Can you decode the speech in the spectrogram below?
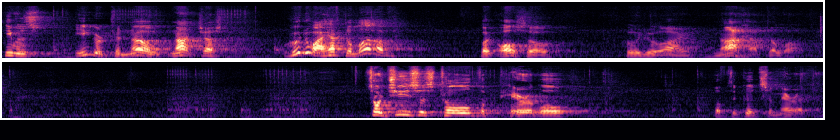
he was eager to know not just who do I have to love, but also who do I not have to love. So Jesus told the parable of the Good Samaritan.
